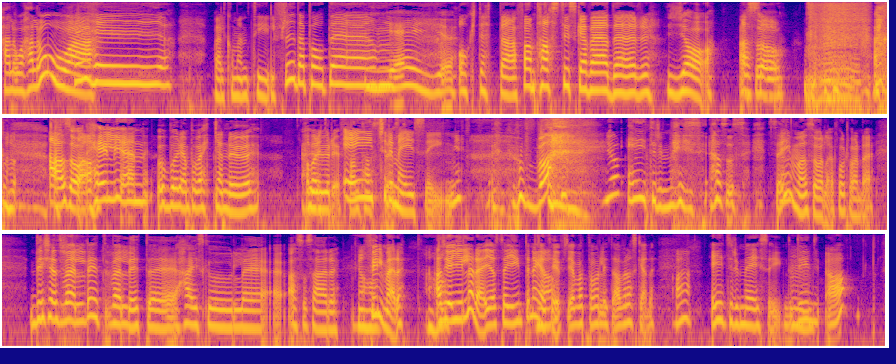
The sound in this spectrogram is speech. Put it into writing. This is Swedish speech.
Hallå hallå! Hej hej! Välkommen till Frida-podden! Yay! Och detta fantastiska väder. Ja, alltså... Alltså, Alltså, helgen och början på veckan nu. har varit Hur A to fantastiskt. the amazing. Va? Ja. A to the amazing. Alltså, säger man så fortfarande? Det känns väldigt, väldigt eh, high school, eh, alltså så här, filmer. Jaha. Alltså jag gillar det, jag säger inte negativt. Jag var bara lite överraskad. Ja, ja. A to the amazing. Mm. ja.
